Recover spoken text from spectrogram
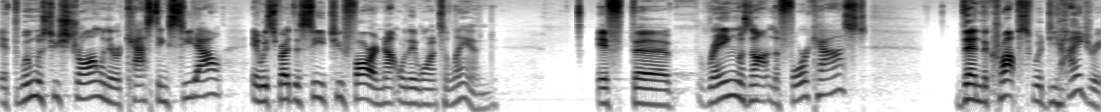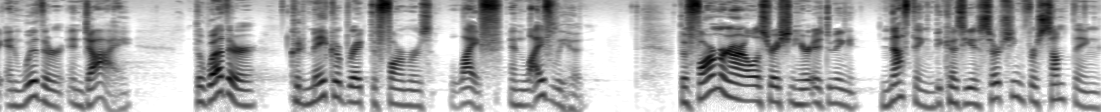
If the wind was too strong when they were casting seed out, it would spread the seed too far and not where they want it to land. If the rain was not in the forecast, then the crops would dehydrate and wither and die. The weather could make or break the farmer's life and livelihood. The farmer in our illustration here is doing nothing because he is searching for something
